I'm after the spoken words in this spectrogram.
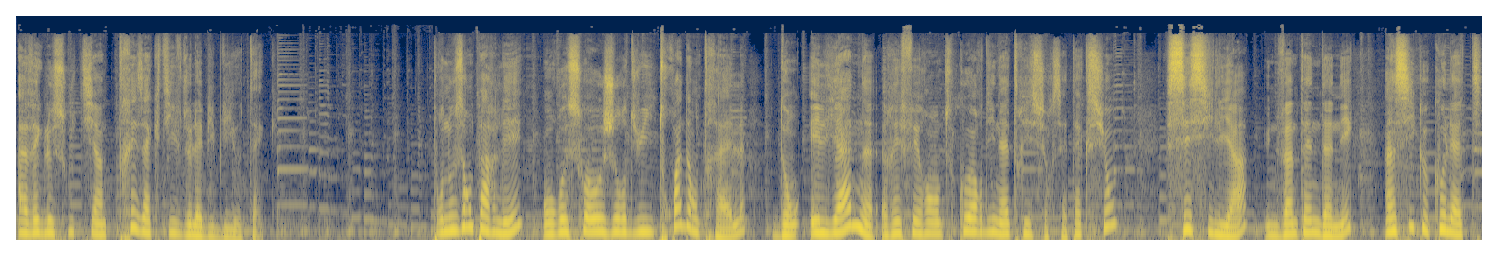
avec le soutien très actif de la bibliothèque. Pour nous en parler, on reçoit aujourd'hui trois d'entre elles, dont Eliane, référente coordinatrice sur cette action, Cécilia, une vingtaine d'années, ainsi que Colette,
